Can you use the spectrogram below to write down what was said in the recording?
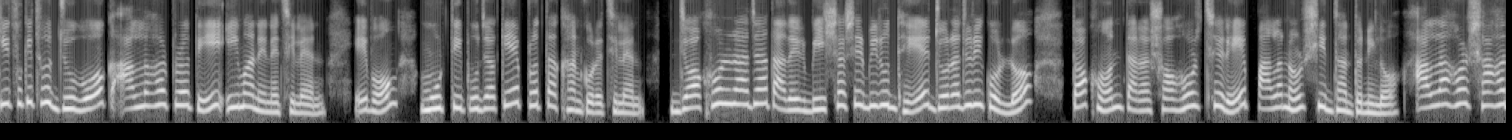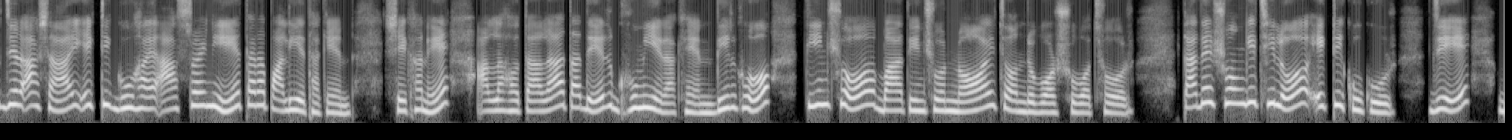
কিছু কিছু যুবক আল্লাহর প্রতি ঈমান এনেছিলেন এবং মূর্তি পূজাকে প্রত্যাখ্যান করেছিলেন। যখন রাজা তাদের বিশ্বাসের বিরুদ্ধে জোরাজুরি করল, তখন তারা শহর ছেড়ে পালানোর সিদ্ধান্ত নিল। আল্লাহর সাহায্যের আশায় একটি গুহায় আশ্রয় নিয়ে তারা পালিয়ে থাকেন। সেখানে আল্লাহ তাআলা তাদের ঘুমিয়ে রাখেন দীর্ঘ তিনশো বা তিনশো নয় চন্দ্রবর্ষ বছর। তাদের সঙ্গী ছিল একটি কুকুর, যে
